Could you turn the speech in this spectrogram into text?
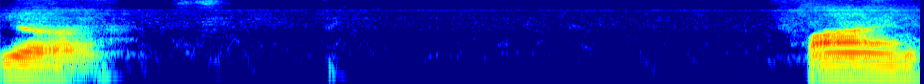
Here. Fine.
